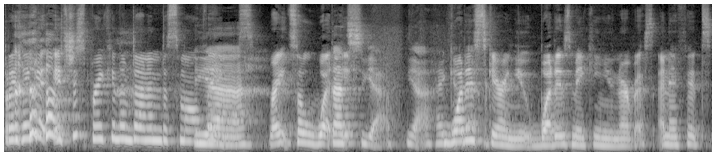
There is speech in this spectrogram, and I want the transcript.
But I think it, it's just breaking them down into small Yeah. things, right? So what? That's yeah. Yeah. I get what it. is scaring you what is making you nervous and if it's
